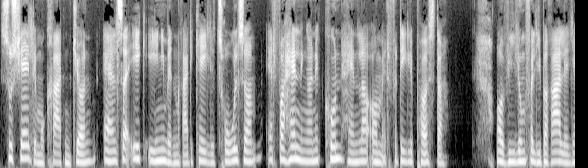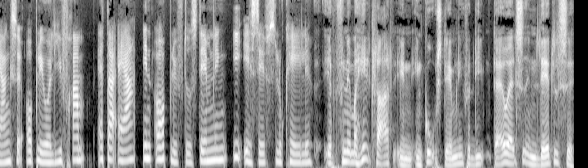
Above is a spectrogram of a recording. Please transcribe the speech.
Socialdemokraten John er altså ikke enig med den radikale Troels om, at forhandlingerne kun handler om at fordele poster. Og Vilum for Liberal Alliance oplever lige frem, at der er en opløftet stemning i SF's lokale. Jeg fornemmer helt klart en, en god stemning, fordi der er jo altid en lettelse,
